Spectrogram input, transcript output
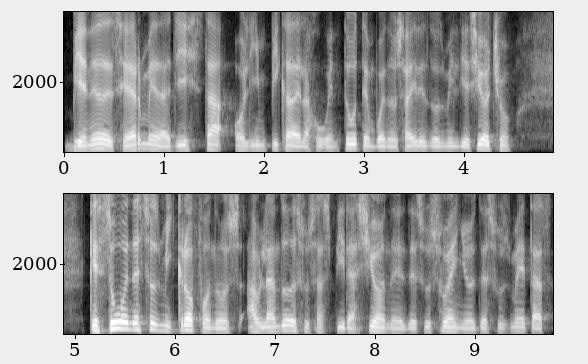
viene de ser medallista olímpica de la juventud en Buenos Aires 2018, que estuvo en estos micrófonos hablando de sus aspiraciones, de sus sueños, de sus metas,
